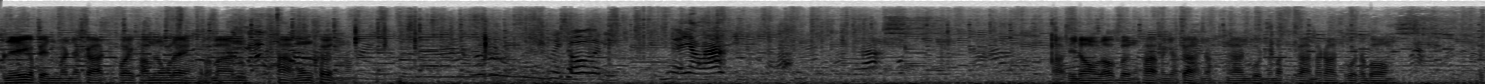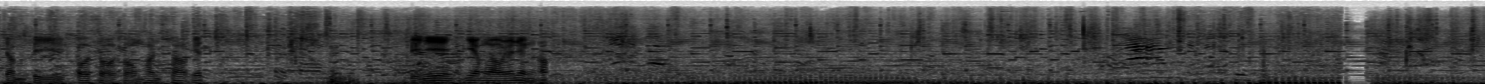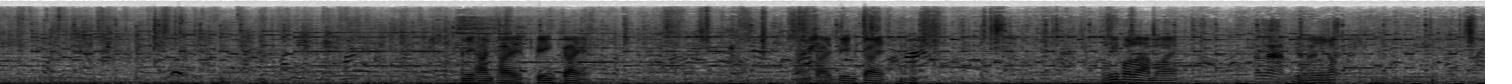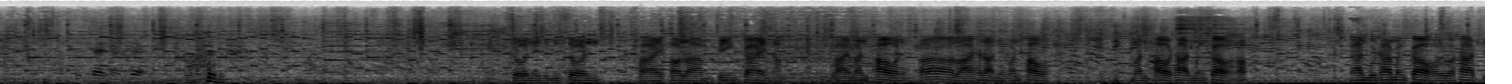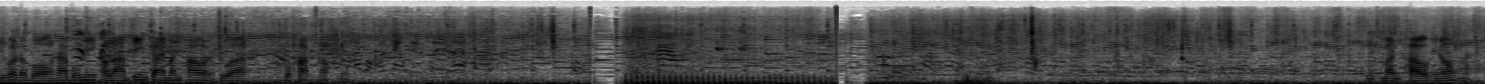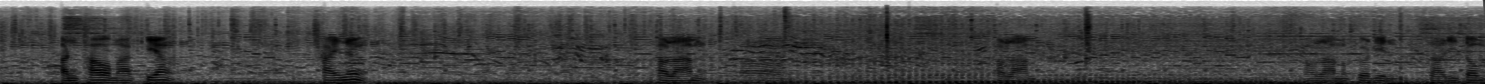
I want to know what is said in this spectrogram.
อันนี้ก็เป็นบรรยากาศคอยคำลงแรงประมาณห้าโมงครึ่งเนาะไม่โชว์กันดิเมื่อยอย่างละอ่าพี่น้องเราเบิ่งภาพบรรยากาศเนาะงานบุญนมัสการพระราชโคตบองประจำปีพศ 2021ปีนี้เงียบเหงาแล้วนึงเนาะ อันนี้ทานไทยปิ้งไก่ทานไทยปิ้งไก่ตรงนี้เขาลามเอาไว้ตลาดตรงนี้เนาะใช่ใช่โซนนี้จะเป็นโซนขายข้าวหลามปิ้งไก่เนาะขายมันเผาเนี่ยก็หลายขนาดนี้มันเผามันเผาทาดเมืองเก่าเนาะงานบุญทาดเมืองเก่าหรือว่าทาดที่โคตรบองถ้าบุมีข้าวหลามปิ้งไก่มันเผาตัวบกคักเนาะ มันเผาพี่น้องนะมันเผามาเกี้ยงไข่นึ่งข้าวหลามเนี่ยก็ข้าวหลามข้าวหลามมะเขือดิน สาลีส้ม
